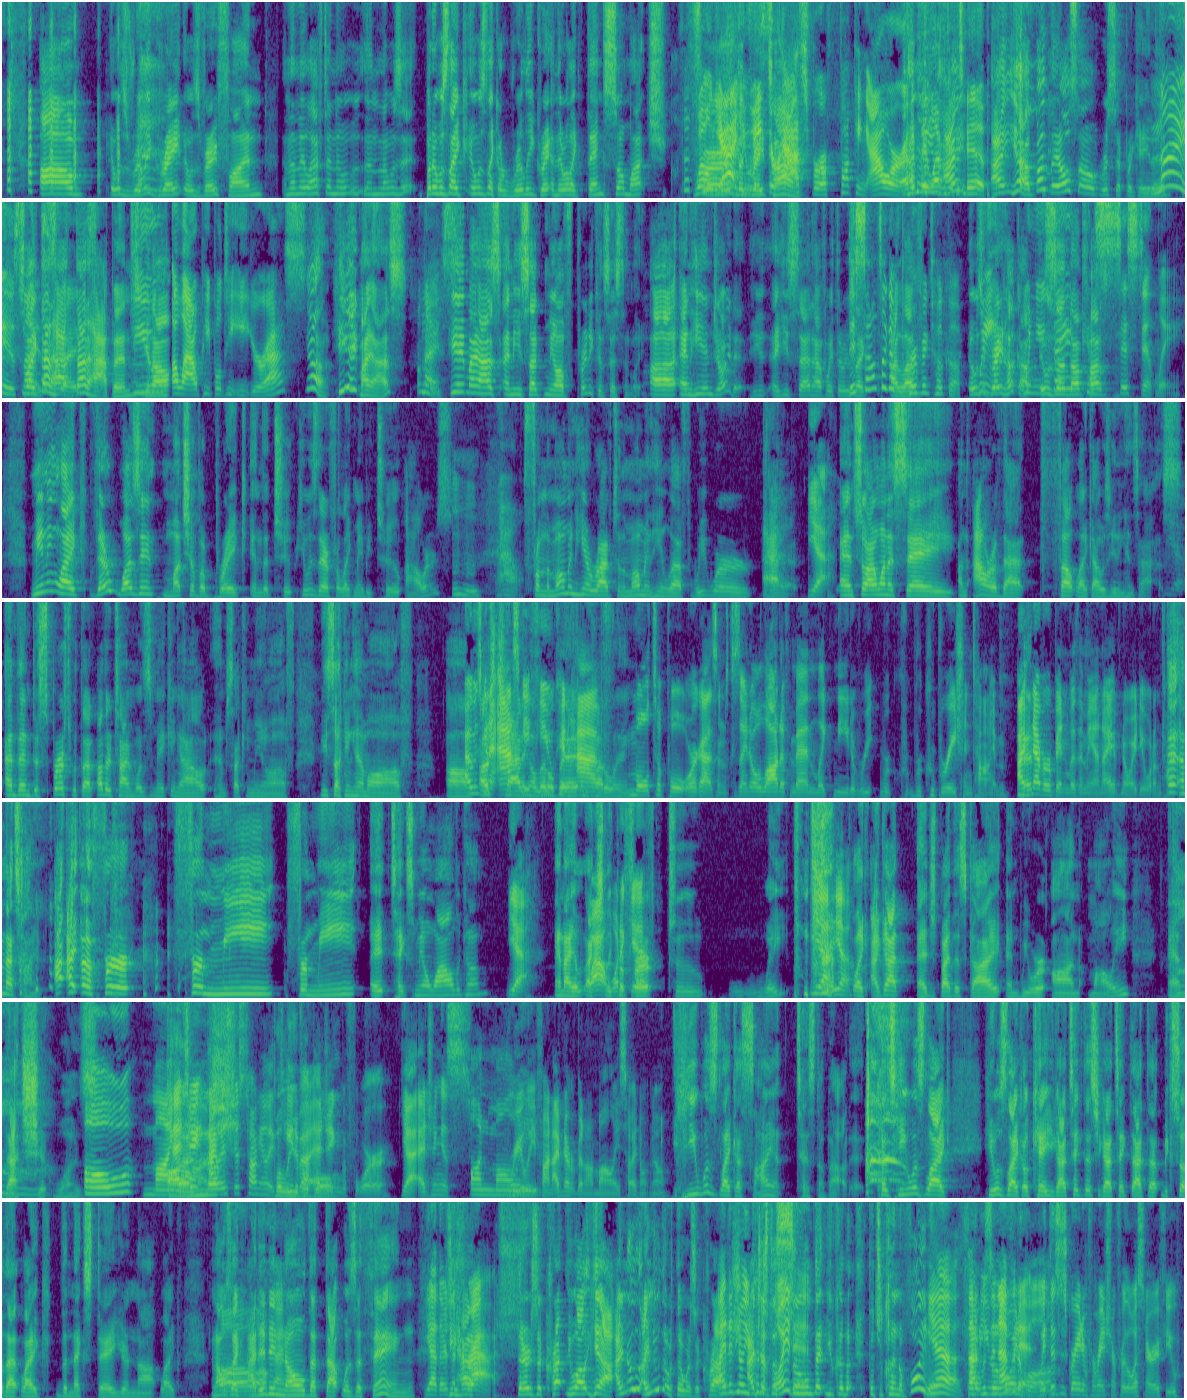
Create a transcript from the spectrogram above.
um it was really great it was very fun and then they left and, it was, and that was it but it was like it was like a really great and they were like thanks so much well, for yeah, you great ate their time. ass for a fucking hour. I, hope they left I, a tip. I, yeah, but they also reciprocated. Nice, So, like nice. that. Ha- that happened. do you, you, know. allow people to eat your ass? yeah, he ate my ass. nice. He ate my ass and he sucked me off pretty consistently. Uh, and he enjoyed it. He he said halfway through, This like, sounds like a "I love-" perfect hookup. It was a great hookup. When you it was say consistently, meaning like there wasn't much of a break in the two. He was there for like maybe two hours. Mm-hmm. wow. From the moment he arrived to the moment he left, we were at it. Yeah. And so I want to say an hour of that felt like I was eating his ass. And then dispersed with that other time was making out, him sucking me off, me sucking him off. Um, I was going to ask if you can have multiple orgasms because I know a lot of men like need a re- rec- recuperation time. I've never been with a man. I have no idea what I'm talking. and, and that's fine. I, I uh, for for me for me it takes me a while to come, Yeah. and I actually a prefer to wait. Yeah, yeah. like I got edged by this guy, and we were on Molly. And that shit was Oh my Edging. I was just talking like Kate about Unbelievable. edging before. Yeah, edging is On Molly. really fun. I've never been on Molly, so I don't know. he was like a scientist about it because he was like he was like okay you gotta take this you gotta take that that so that like the next day you're not like and i was like Oh, i didn't okay. know that that was a thing Yeah, there's He a had- crash. there's a crash well yeah i knew i knew that there was a crash I didn't know you i could just avoid it. assumed that you could that you couldn't avoid it yeah, How that it do was you avoid inevitable. Wait, this is great information for the listener if you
